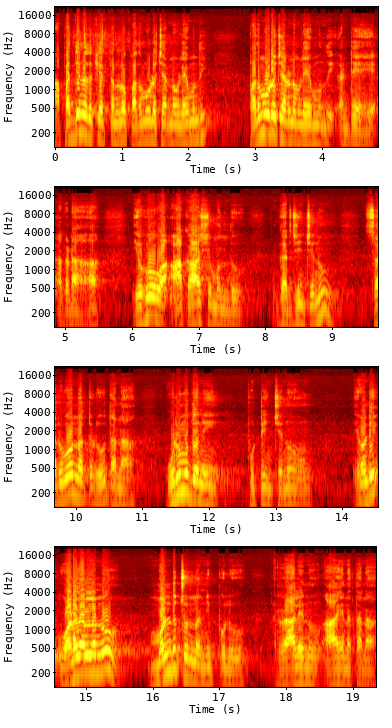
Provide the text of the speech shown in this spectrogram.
ఆ పద్దెనిమిదో కీర్తనలో పదమూడో చరణంలో ఏముంది? పదమూడో చరణంలో ఏముంది అంటే అక్కడ యహోవ ఆకాశమందు గర్జించెను సర్వోన్నతుడు తన ఉరుముదని పుట్టించెను. ఏమండి? వడగళ్ళను మండుచున్న నిప్పులు రాలెను ఆయన తన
